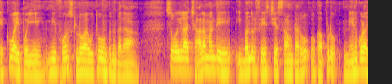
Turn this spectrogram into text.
ఎక్కువ అయిపోయి మీ ఫోన్ స్లో అవుతూ ఉంటుంది కదా. సో ఇలా చాలామంది ఇబ్బందులు ఫేస్ చేస్తూ ఉంటారు. ఒకప్పుడు నేను కూడా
